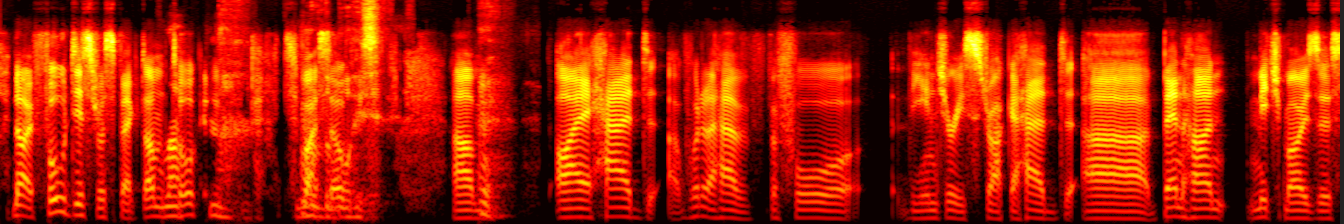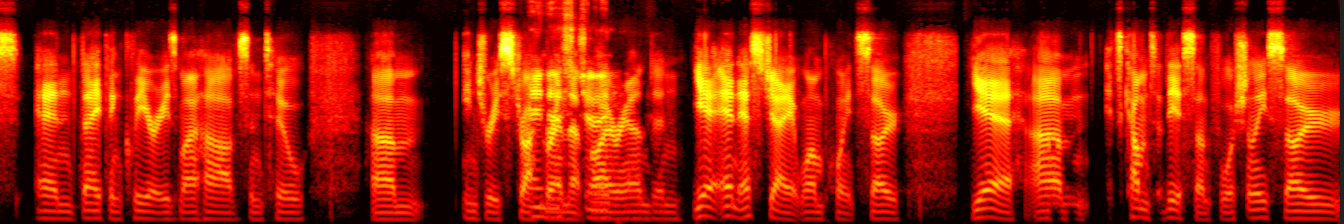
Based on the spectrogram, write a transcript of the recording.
No, full disrespect. I'm Love- talking to myself. Um, I had uh, what did I have before the injury struck? I had uh, Ben Hunt, Mitch Moses, and Nathan Cleary as my halves until um, injury struck And around that SJ. bye round, and yeah, and SJ at one point. So yeah, um, it's come to this unfortunately. So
